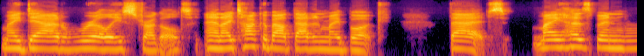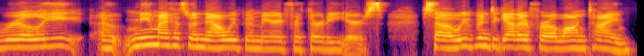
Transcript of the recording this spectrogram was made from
my dad really struggled. And I talk about that in my book that my husband really, uh, me and my husband now, we've been married for 30 years. So we've been together for a long time.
